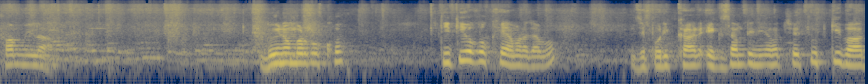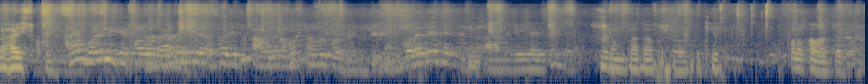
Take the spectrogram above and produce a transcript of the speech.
সব মিলা। দুই নম্বর কক্ষ। তৃতীয় কক্ষে আমরা যাব যে পরীক্ষার এক্সামটি নিয়ে হচ্ছে চুটকিবাদ হাই স্কুল সম্পাদক সভাপতি। কোনো খবর চলবে না।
